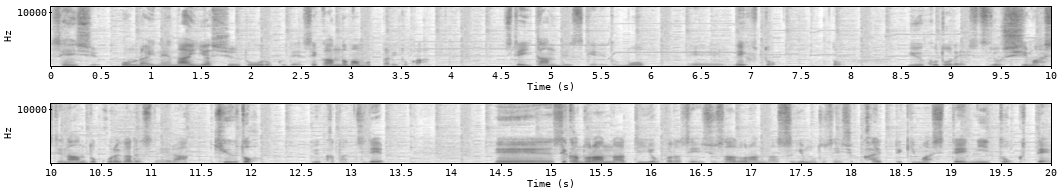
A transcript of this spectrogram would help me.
選手、本来ね、内野手登録でセカンド守ったりとかしていたんですけれども、えー、レフトということで出場しまして、なんとこれがですね、落球という形で、えー、セカンドランナー D 岡田選手、サードランナー杉本選手が帰ってきまして、2得点。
